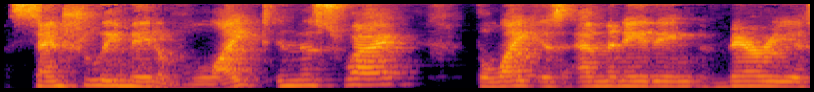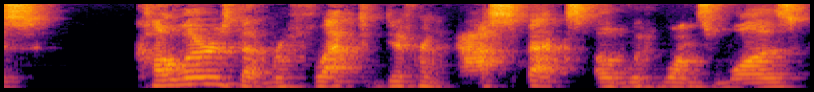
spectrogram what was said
essentially made of light in this way. The light is emanating various colors that reflect different aspects of what once was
